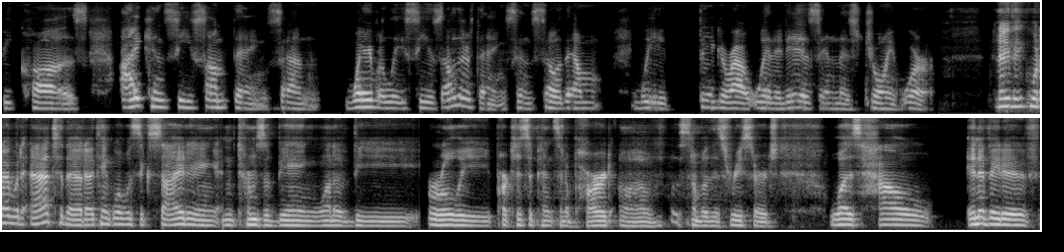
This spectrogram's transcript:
because I can see some things and Waverly sees other things. And so then we figure out what it is in this joint work. And I think what I would add to that, I think what was exciting in terms of being one of the early participants and a part of some of this research was how innovative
